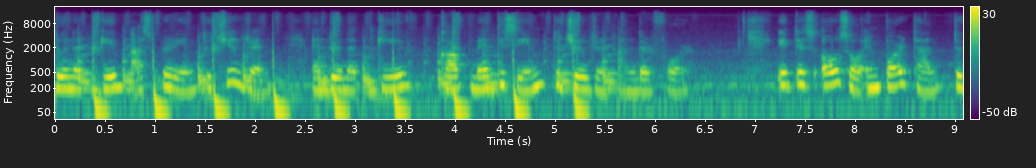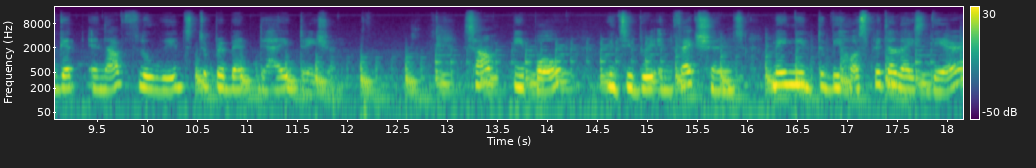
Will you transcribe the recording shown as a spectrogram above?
do not give aspirin to children and do not give cough medicine to children under 4. It is also important to get enough fluids to prevent dehydration. Some people with severe infections may need to be hospitalized there.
